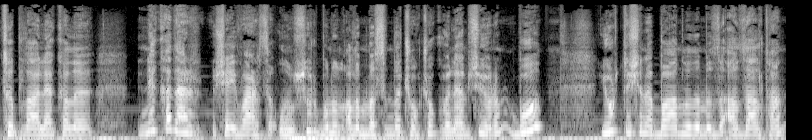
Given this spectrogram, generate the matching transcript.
tıpla alakalı ne kadar şey varsa unsur bunun alınmasında çok çok önemsiyorum. Bu yurt dışına bağımlılığımızı azaltan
